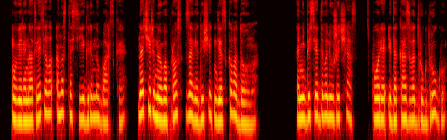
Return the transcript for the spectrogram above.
— уверенно ответила Анастасия Игоревна Барская, на очередной вопрос заведующей детского дома. Они беседовали уже час, споря и доказывая друг другу,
